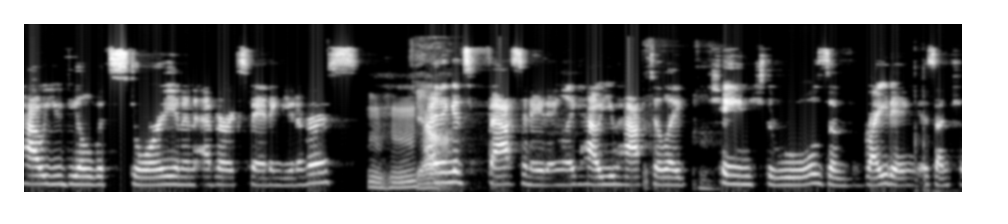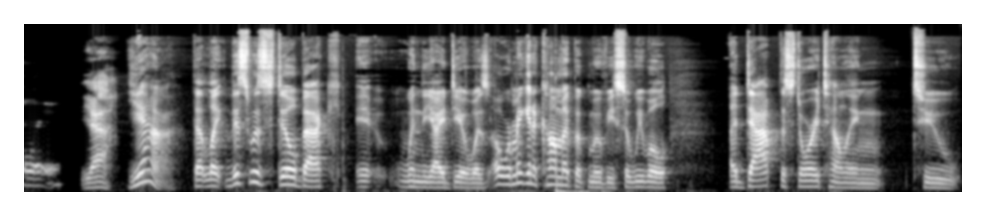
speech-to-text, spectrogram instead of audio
how you deal with story in an ever expanding universe. Mm-hmm. Yeah, I think it's fascinating, like how you have to like change the rules of writing, essentially. Yeah. Yeah, that like this was still back i when the idea was, oh, we're making a comic book movie, so we will adapt the storytelling to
